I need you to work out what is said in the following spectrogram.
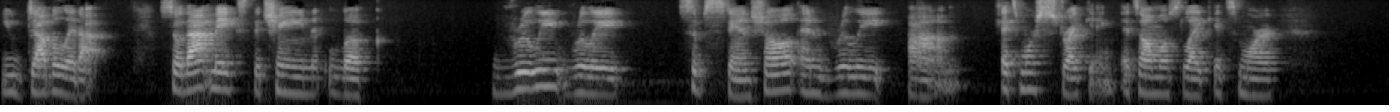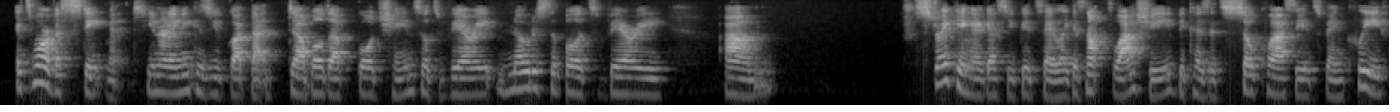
you double it up. So that makes the chain look really, really substantial and really, um, it's more striking. It's almost like it's more it's more of a statement, you know what I mean? Because you've got that doubled up gold chain, so it's very noticeable. It's very um, striking, I guess you could say. Like it's not flashy because it's so classy. It's Van Cleef,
